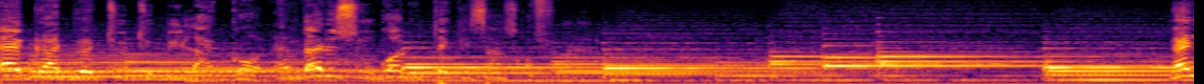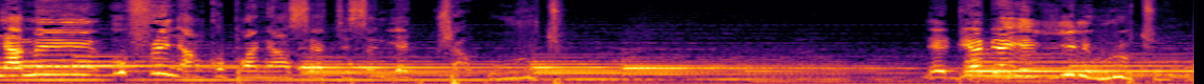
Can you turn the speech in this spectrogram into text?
I graduate you to be like God. And very soon God will take his hands off you. Then I mean, ufri nyankopon ya say, "Tese ne atwa urutu." Ne dua ye yi ne urutu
